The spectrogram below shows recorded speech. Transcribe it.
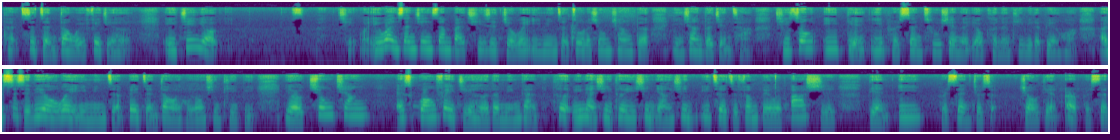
它是诊断为肺结核。已经有千万一万三千三百七十九位移民者做了胸腔的影像的检查，其中一点一 percent 出现了有可能 TB 的变化，而四十六位移民者被诊断为活动性 TB，有胸腔。X 光肺结核的敏感特敏感性与特异性阳性预测值分别为八十点一 percent，就是九点二 percent，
